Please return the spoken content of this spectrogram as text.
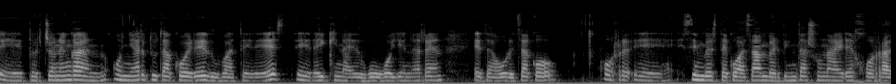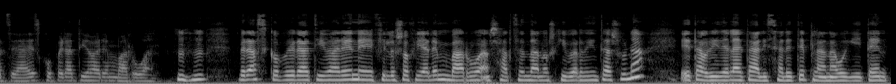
e, pertsonengan oinarritutako eredu bat ere, ez? Eraiki nahi dugu goienerren, eta guretzako horre, e, ezinbestekoa zan berdintasuna ere jorratzea, ez? Kooperatibaren barruan. Beraz, kooperatibaren e, filosofiaren barruan sartzen da noski berdintasuna, eta hori dela eta ari zarete plan hau egiten.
